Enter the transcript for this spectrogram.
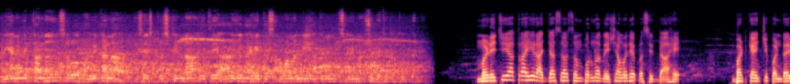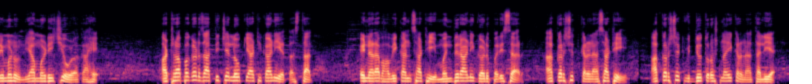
आणि या निमित्तानं सर्व भाविकांना तसेच ट्रस्टींना इथे आयोजक आहेत त्या सर्वांना मी यात्रेनिमित्त सगळ्यांना शुभेच्छा देतो. मढीची यात्रा ही राज्यासह संपूर्ण देशामध्ये प्रसिद्ध आहे. भटक्यांची पंढरी म्हणून या मढीची ओळख आहे. अठरा पगड जातीचे लोक या ठिकाणी येत असतात. येणाऱ्या भाविकांसाठी मंदिर आणि गड परिसर आकर्षित करण्यासाठी आकर्षक विद्युत रोषणाई करण्यात आली आहे.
